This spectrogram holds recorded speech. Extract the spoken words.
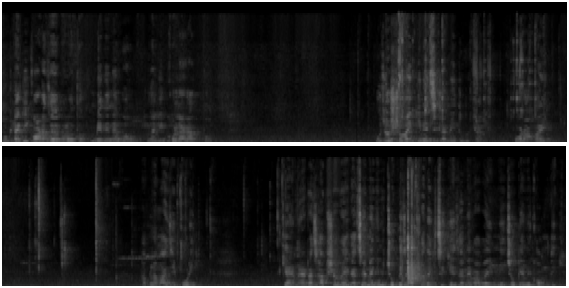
চুলটা কি করা যায় বলো তো বেঁধে নেব নাকি খোলা রাখব? পুজোর সময় কিনেছিলাম এই দুলটা পরা হয়নি। ভাবলাম আজই পড়ি। ক্যামেরাটা ঝাপসা হয়ে গেছে নাকি আমি চোখে ঝাপসা দেখছি কে জানে বাবা, এমনি চোখে আমি কম দেখি।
